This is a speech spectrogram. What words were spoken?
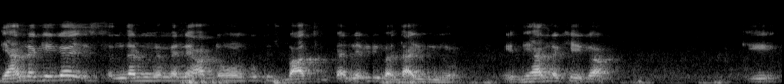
ध्यान रखिएगा, इस संदर्भ में मैंने आप लोगों को कुछ बात पहले भी बताई हुई है। ये ध्यान रखिएगा कि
